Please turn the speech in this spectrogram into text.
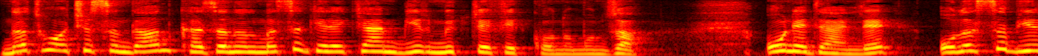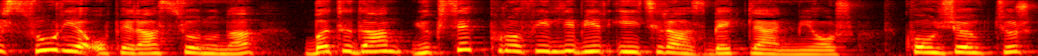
NATO açısından kazanılması gereken bir müttefik konumunda. O nedenle olası bir Suriye operasyonuna Batı'dan yüksek profilli bir itiraz beklenmiyor. Konjonktür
